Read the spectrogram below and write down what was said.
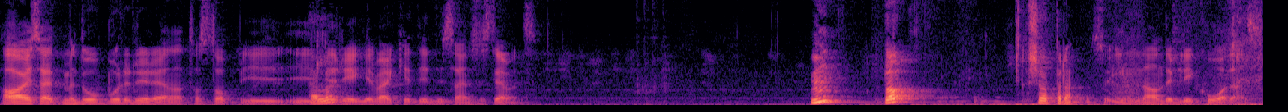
Ja exakt, men då borde det redan ta stopp i, i regelverket i designsystemet. Mm, ja. Köper det. Så innan det blir kodens,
